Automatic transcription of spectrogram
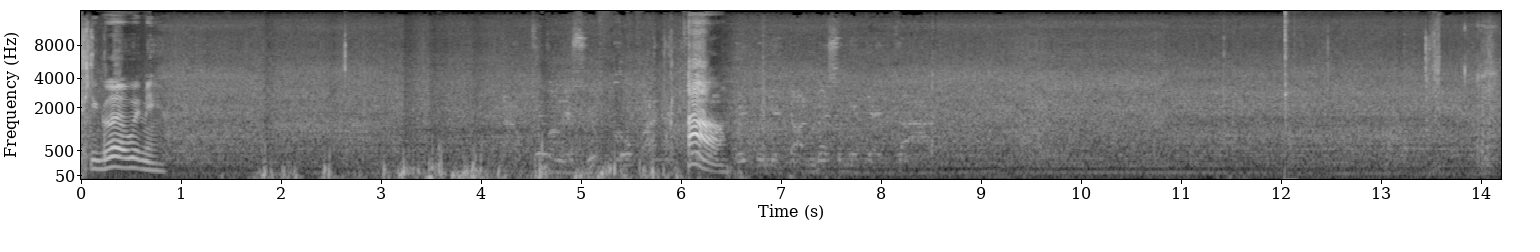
take your glove with me. Oh, quick when you're done messing with their car. here you go. See, guys, they car beautiful. I do like discounts. You really Dang. earned my patronage, good human. Yeah, you uh. With that box, you did all right, human. Now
